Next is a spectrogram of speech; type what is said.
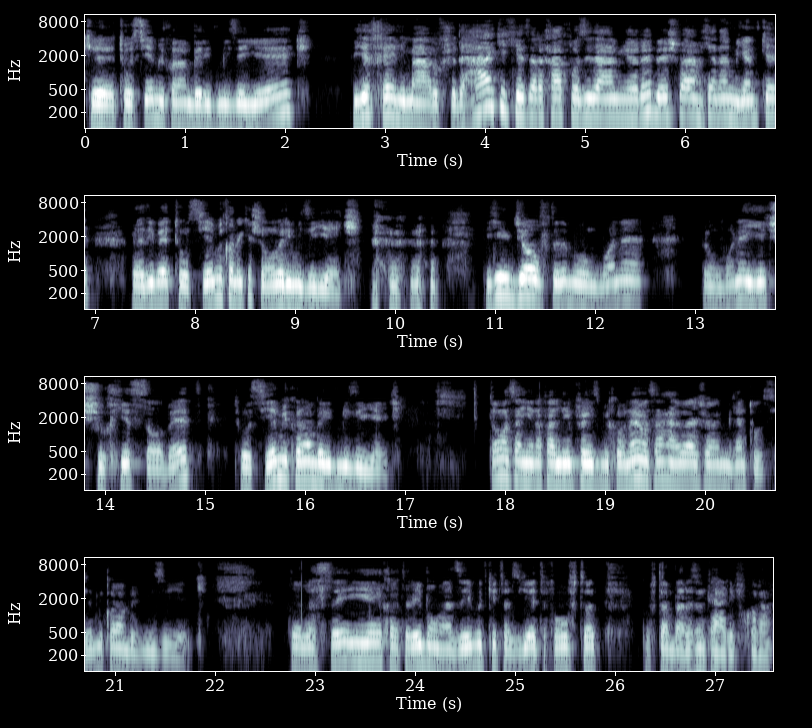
که توصیه می‌کنم برید میز یک دیگه خیلی معروف شده. هر کی که ذره خف بازی در میاره بهش برمیگردن میگن که رادی به توصیه می‌کنه که شما بری میز یک. دیگه اینجا افتاده به عنوان به عنوان یک شوخی ثابت. توصیه می‌کنم برید میز یک. تا مثلا یه نفر لیم فریز می‌کنه مثلا همه برشون میگن توصیه می‌کنم به میز یک. خلاصه این خاطره بامزه بود که تازگی اتفاق افتاد. گفتم براتون تعریف کنم.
